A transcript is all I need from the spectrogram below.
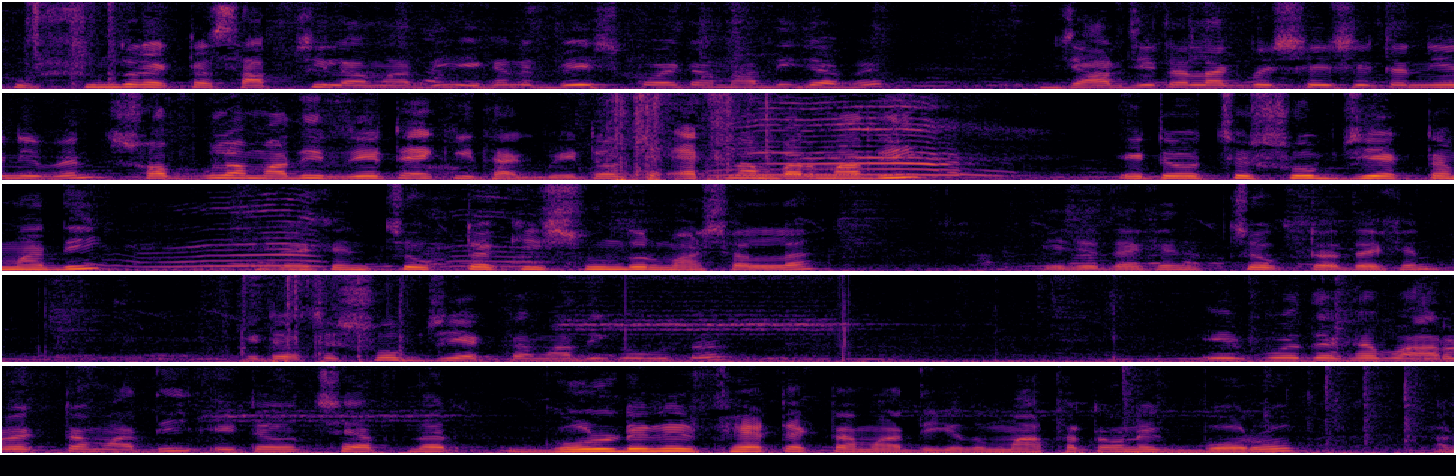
খুব সুন্দর একটা সাপচিলা মাদি। এখানে বেশ কয়টা মাদি যাবে। যার যেটা লাগবে সে সেটা নিয়ে নেবেন। সবগুলা মাদির রেট একই থাকবে। এটা হচ্ছে এক নাম্বার মাদি, এটা হচ্ছে সবজি একটা মাদি। দেখেন চোখটা কি সুন্দর মাসাল্লাহ এই যে দেখেন, চোখটা দেখেন। এটা হচ্ছে সবজি একটা মাদি কবুতর। এরপরে দেখাবো আরও একটা মাদি। এটা হচ্ছে আপনার গোল্ডেনের ফ্যাট একটা মাদি, কিন্তু মাথাটা অনেক বড়। আর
